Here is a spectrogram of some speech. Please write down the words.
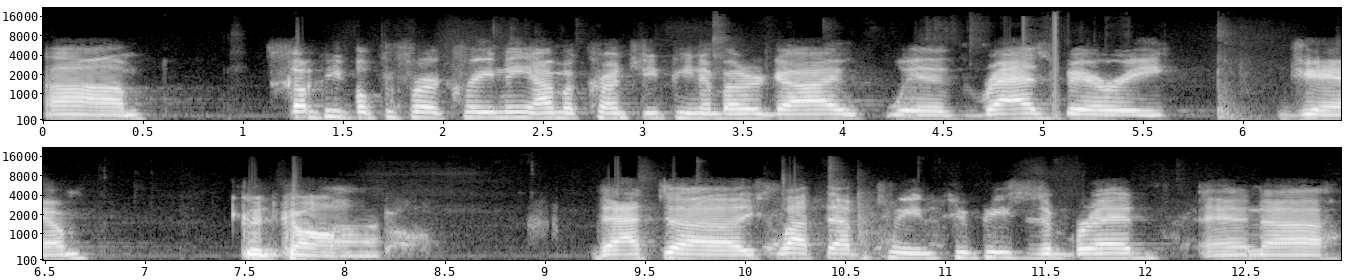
Um, some people prefer creamy. I'm a crunchy peanut butter guy with raspberry jam. Good call. Uh, that uh, you slap that between two pieces of bread, and uh,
